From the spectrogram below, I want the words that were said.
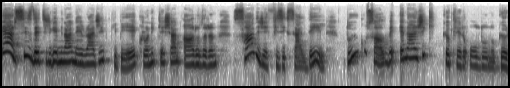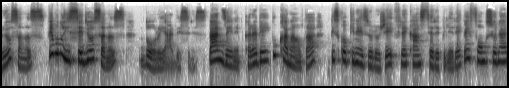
Eğer siz de trigeminal nevralji gibi kronikleşen ağrıların sadece fiziksel değil, duygusal ve enerjik kökleri olduğunu görüyorsanız ve bunu hissediyorsanız doğru yerdesiniz. Ben Zeynep Karabey. Bu kanalda psikokinezyoloji, frekans terapileri ve fonksiyonel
